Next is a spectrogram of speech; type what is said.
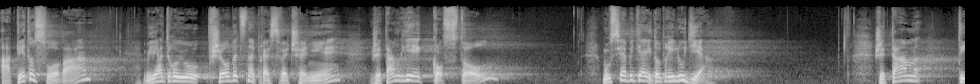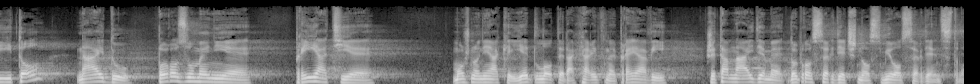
A tieto slova vyjadrujú všeobecné presvedčenie, že tam, kde je kostol, musia byť aj dobrí ľudia. Že tam títo nájdu porozumenie, prijatie, možno nejaké jedlo, teda charitné prejavy, že tam nájdeme dobrosrdečnosť, milosrdenstvo.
